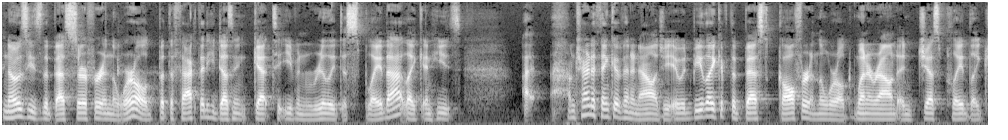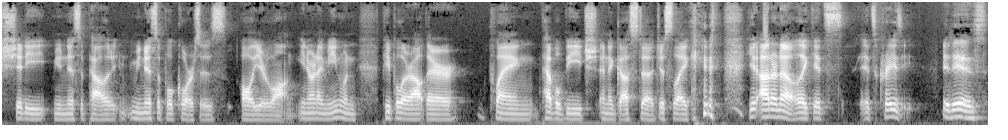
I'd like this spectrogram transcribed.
knows he's the best surfer in the world, but the fact that he doesn't get to even really display that, like, and he's, I, I'm trying to think of an analogy. It would be like if the best golfer in the world went around and just played like shitty municipality municipal courses all year long. You know what I mean? When people are out there playing Pebble Beach and Augusta, just like you know, I don't know, like it's it's crazy. It is.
